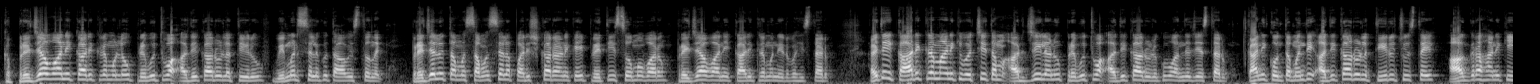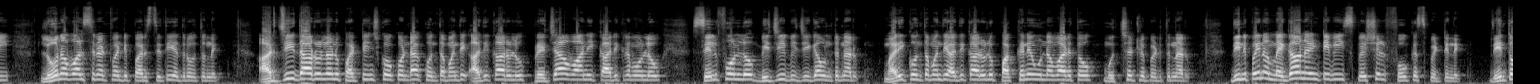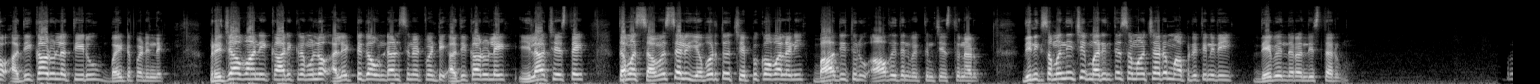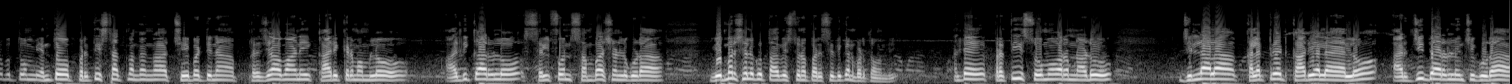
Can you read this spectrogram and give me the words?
ఇక ప్రజావాణి కార్యక్రమంలో ప్రభుత్వ అధికారుల తీరు విమర్శలకు తావిస్తుంది. ప్రజలు తమ సమస్యల పరిష్కారానికై ప్రతి సోమవారం ప్రజావాణి కార్యక్రమం నిర్వహిస్తారు. అయితే ఈ కార్యక్రమానికి వచ్చి తమ అర్జీలను ప్రభుత్వ అధికారులకు అందజేస్తారు. కానీ కొంతమంది అధికారుల తీరు చూస్తే ఆగ్రహానికి లోనవ్వాల్సినటువంటి పరిస్థితి ఎదురవుతుంది. అర్జీదారులను పట్టించుకోకుండా కొంతమంది అధికారులు ప్రజావాణి కార్యక్రమంలో సెల్ ఫోన్లో బిజీ బిజీగా ఉంటున్నారు. మరి కొంతమంది అధికారులు పక్కనే ఉన్నవారితో ముచ్చట్లు పెడుతున్నారు. దీనిపైన mega nine TV special focus పెట్టింది. దీంతో అధికారుల తీరు బయటపడింది. ప్రజావాణి కార్యక్రమంలో అలర్ట్గా ఉండాల్సినటువంటి అధికారులే ఇలా చేస్తే తమ సమస్యలు ఎవరితో చెప్పుకోవాలని బాధితులు ఆవేదన వ్యక్తం చేస్తున్నారు. దీనికి సంబంధించి మరింత సమాచారం మా ప్రతినిధి దేవేందర్ అందిస్తారు. ప్రభుత్వం ఎంతో ప్రతిష్టాత్మకంగా చేపట్టిన ప్రజావాణి కార్యక్రమంలో అధికారులు సెల్ ఫోన్ సంభాషణలు కూడా విమర్శలకు తావిస్తున్న పరిస్థితి కనబడుతోంది. అంటే ప్రతి సోమవారం నాడు జిల్లాల కలెక్టరేట్ కార్యాలయాల్లో అర్జీదారుల నుంచి కూడా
